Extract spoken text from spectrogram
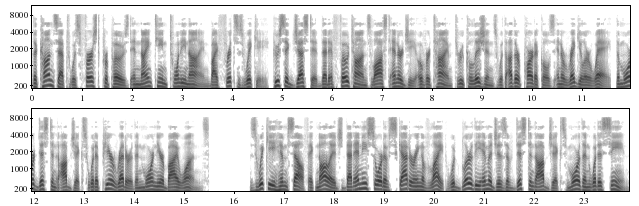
The concept was first proposed in 1929 by Fritz Zwicky, who suggested that if photons lost energy over time through collisions with other particles in a regular way, the more distant objects would appear redder than more nearby ones. Zwicky himself acknowledged that any sort of scattering of light would blur the images of distant objects more than what is seen.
